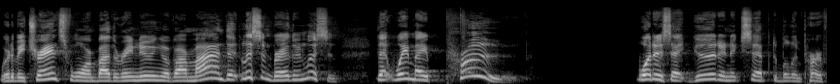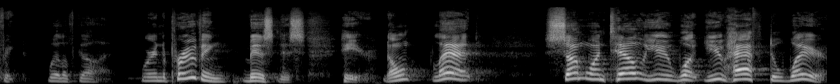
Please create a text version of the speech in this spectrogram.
We're to be transformed by the renewing of our mind that, listen, brethren, listen, that we may prove what is that good and acceptable and perfect will of God. We're in the proving business here. Don't let someone tell you what you have to wear.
